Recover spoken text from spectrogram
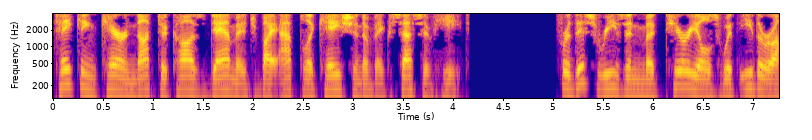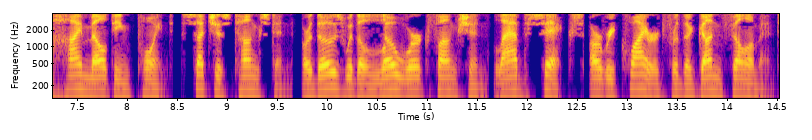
taking care not to cause damage by application of excessive heat. For this reason materials with either a high melting point, such as tungsten, or those with a low work function lab 6 are required for the gun filament.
